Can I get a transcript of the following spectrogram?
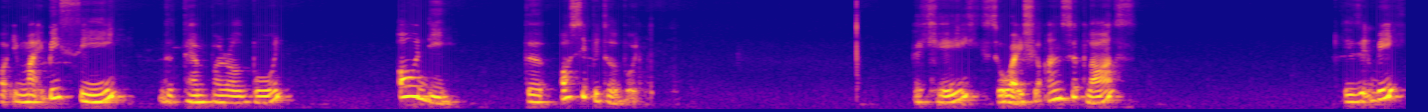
or it might be C, the temporal bone, OD, the occipital bone. Okay, so what is your answer class? Is it B?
